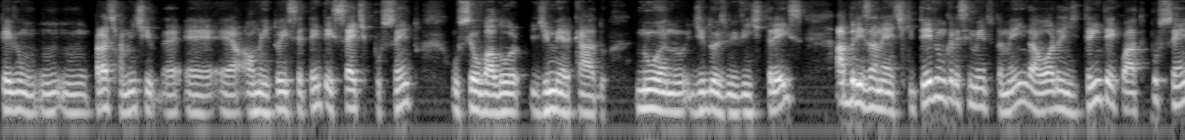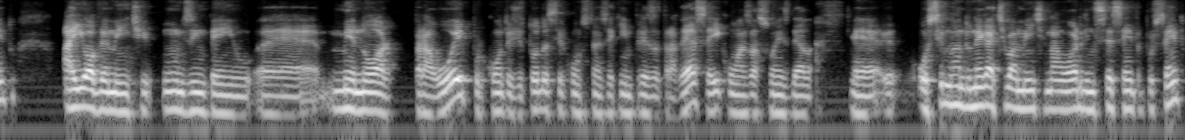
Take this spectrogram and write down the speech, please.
teve um, um, um praticamente é, é, é aumentou em 77% o seu valor de mercado no ano de 2023. A Brisanet, que teve um crescimento também da ordem de 34%, aí, obviamente, um desempenho é, menor para Oi, por conta de toda a circunstância que a empresa atravessa, aí, com as ações dela é, oscilando negativamente na ordem de 60%,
